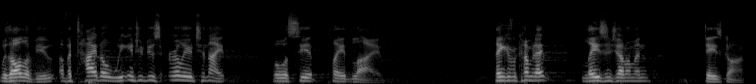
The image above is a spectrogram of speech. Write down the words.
with all of you of a title we introduced earlier tonight, but we'll see it played live. Thank you for coming, ladies and gentlemen. Days Gone.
